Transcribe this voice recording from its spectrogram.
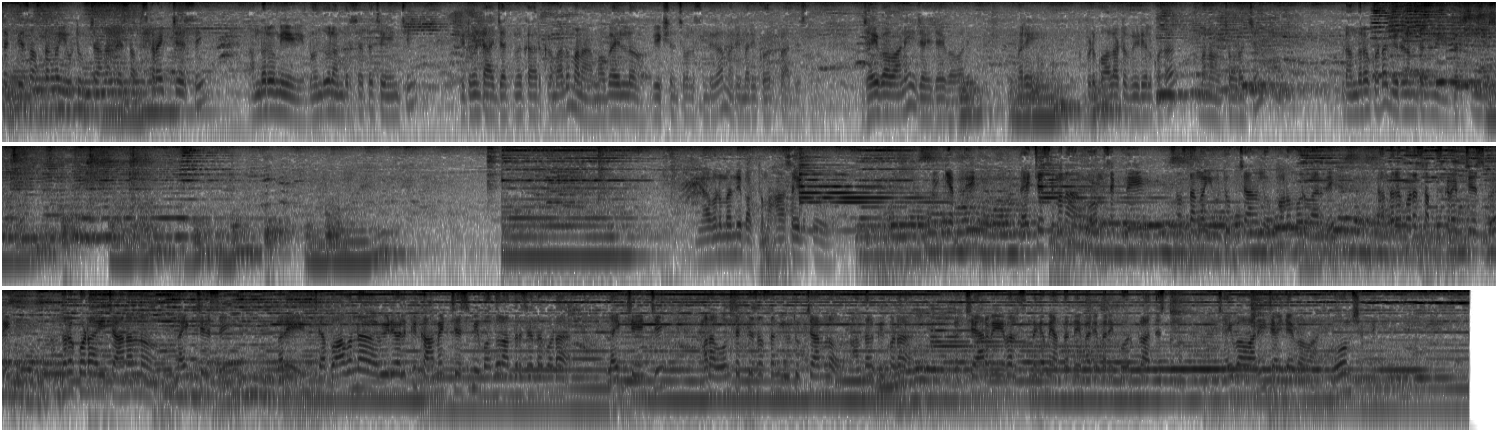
సత్సంగం యూట్యూబ్ ఛానల్ని సబ్స్క్రైబ్ చేసి అందరూ మీ బంధువులందరి చేత చేయించి ఇటువంటి ఆధ్యాత్మిక కార్యక్రమాలు మన మొబైల్లో వీక్షించవలసిందిగా మరి మరి కోరి ప్రార్థిస్తున్నాం. జై భవానీ జై జై భవానీ. మరి ఇప్పుడు కోలాట వీడియోలు కూడా మనం చూడొచ్చు. ఇప్పుడు అందరూ కూడా వీరులం తల్లిని దర్శనం చేసుకోవాలి యావన మంది భక్త మహాశైలకు విజ్ఞప్తి. దయచేసి మన ఓం శక్తి సత్సంగం యూట్యూబ్ ఛానల్ పొలమూరు వారిది. అందరూ కూడా సబ్స్క్రైబ్ చేసుకుని అందరూ కూడా ఈ ఛానల్ను లైక్ చేసి మరి బాగున్న వీడియోలకి కామెంట్ చేసి మీ బంధువులందరి చేత కూడా లైక్ చేయించి మన ఓం శక్తి సత్సంగం యూట్యూబ్ ఛానల్ అందరికీ కూడా చేరవేయవలసిందిగా మీ అందరినీ మరి మరి కోరి ప్రార్థిస్తున్నాం. జై భవాని జై జై భవాని. ఓం శక్తి.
